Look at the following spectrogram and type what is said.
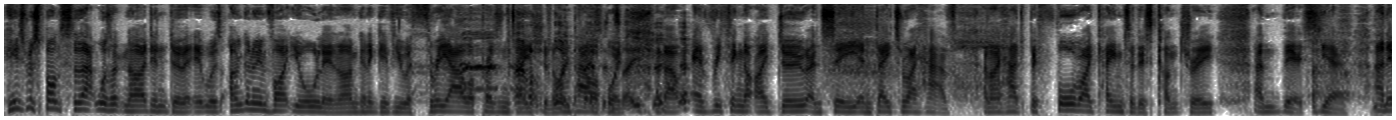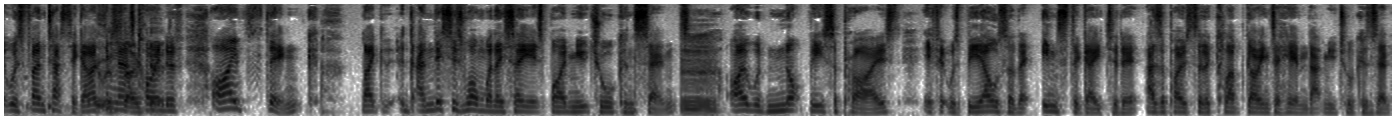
His response to that wasn't "No, I didn't do it." It was "I'm going to invite you all in and I'm going to give you a three-hour presentation on PowerPoint PowerPoint presentation. about everything that I do and see and data I have and I had before I came to this country and this, yeah, and it was fantastic. And I think that's so kind good. of I think like and this is one where they say it's by mutual consent Mm. i would not be surprised if it was bielsa that instigated it as opposed to the club going to him that mutual consent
